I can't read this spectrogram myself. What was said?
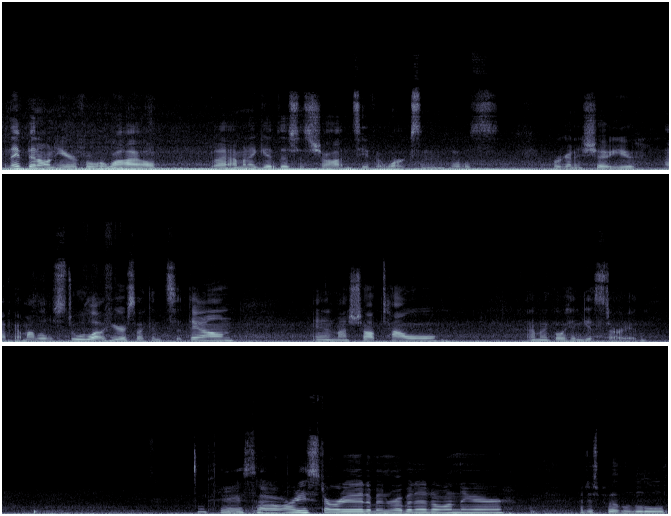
And they've been on here for a while, but I'm going to give this a shot and see if it works and we'll, we're going to show you. I've got my little stool out here so I can sit down and my shop towel. And I'm gonna go ahead and get started. Okay, so I already started. I've been rubbing it on there. I just put a little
